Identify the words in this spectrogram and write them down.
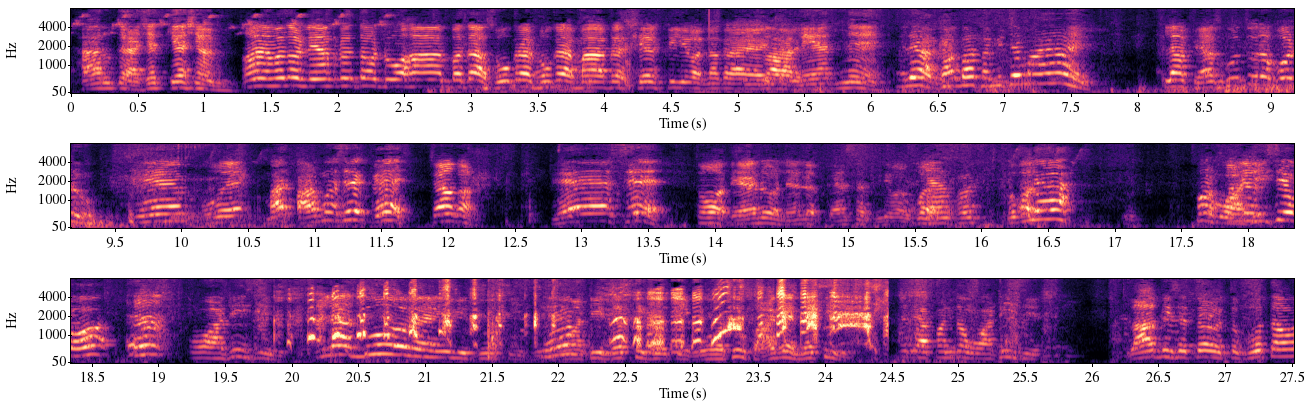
સારું તો હશે જ છે આમ. અને હવે તો નેકડો તો ડોહા બધા છોકરા છોકરા માં આપણે સેલ્ફી લેવા નકરા તો આ આયા લે જ ને. અલે તમે કેમ આયા હે? એટલે ભેંસ ગોતું ને ભોડું એમ, ઓએ મારા ફાર્મમાં છે ભેંસ. ચા કર. ભેંસ છે. તો ધેડો ને એટલે ભેંસ જ લેવા પણ- અલે વાઢી છે હો. વાઢી છે. એટલે આ દૂર એવી જોતી છે. એમ? નથી જોતી મોટું ભાગે નથી અલે આ તો વાઢી છે. લાંબી છે તો તો ગોતાવો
